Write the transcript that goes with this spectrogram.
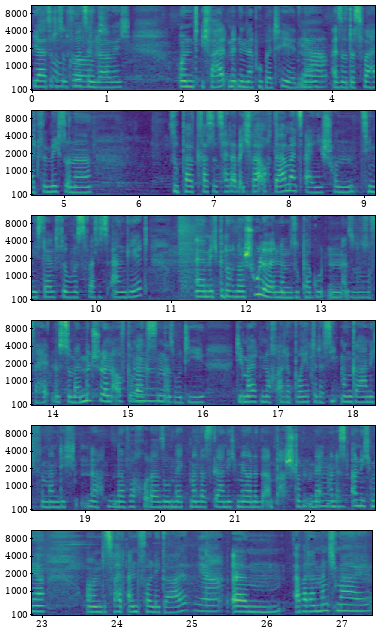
Ja, 2014 Oh glaube ich. Und ich war halt mitten in der Pubertät. Ne? Ja. Also das war halt für mich so eine super krasse Zeit. Aber ich war auch damals eigentlich schon ziemlich selbstbewusst, was es angeht. Ähm, ich bin auch in der Schule in einem super guten, also so Verhältnis zu meinen Mitschülern aufgewachsen. Mhm. Also die, die meinten noch alle, boah, das sieht man gar nicht. Wenn man dich nach einer Woche oder so merkt man das gar nicht mehr. Und in ein paar Stunden merkt man Mhm. das auch nicht mehr. Und das war halt allen voll egal. Ja. Ähm, aber dann manchmal,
